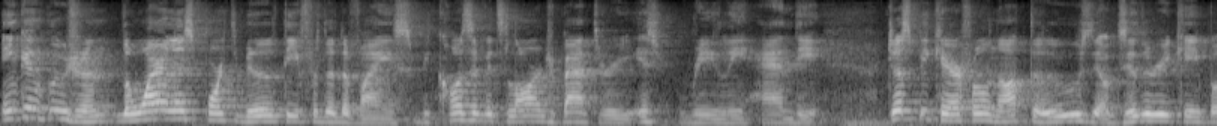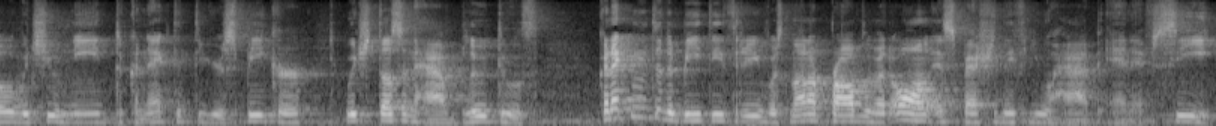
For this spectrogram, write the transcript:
In conclusion, the wireless portability for the device, because of its large battery, is really handy. Just be careful not to lose the auxiliary cable which you need to connect it to your speaker, which doesn't have Bluetooth. Connecting to the BT3 was not a problem at all, especially if you have NFC.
